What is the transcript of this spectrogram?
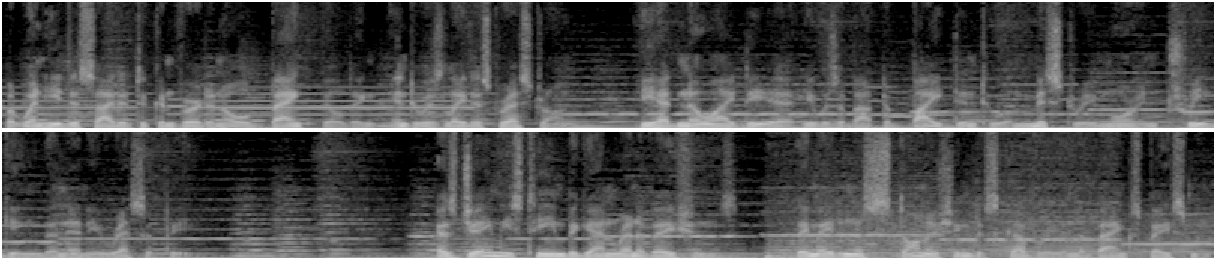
But when he decided to convert an old bank building into his latest restaurant, he had no idea he was about to bite into a mystery more intriguing than any recipe. As Jamie's team began renovations, they made an astonishing discovery in the bank's basement,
